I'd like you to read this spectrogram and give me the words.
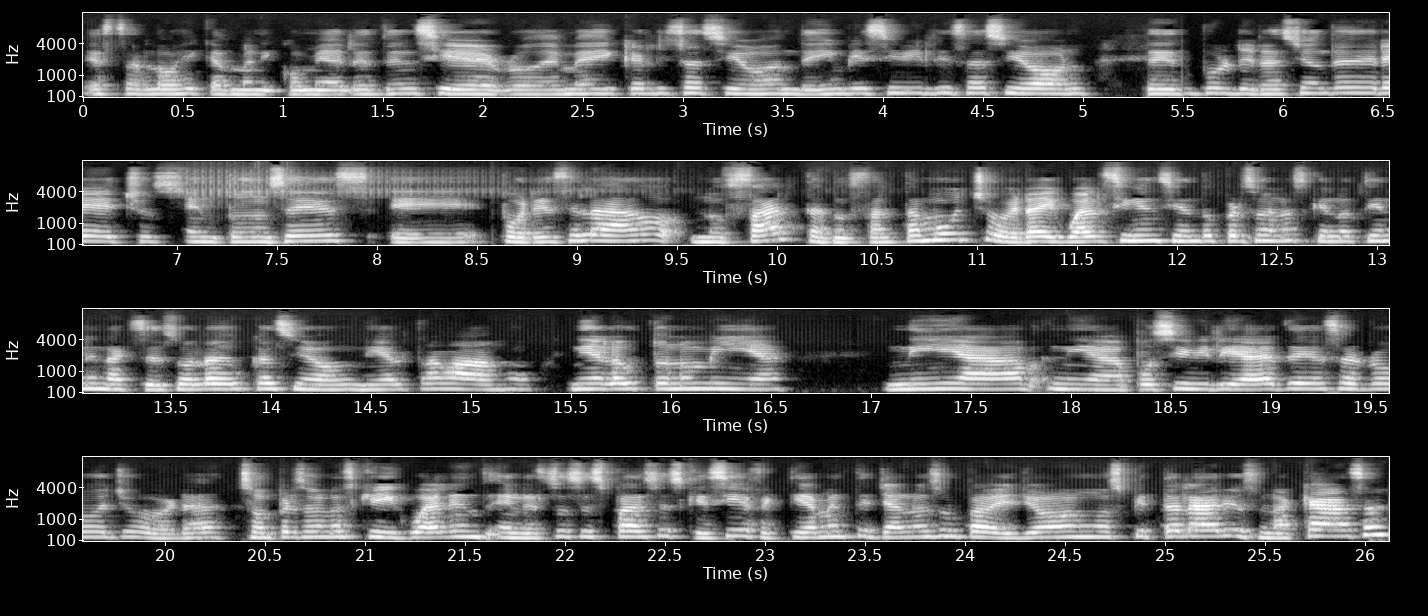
estas lógicas manicomiales de encierro, de medicalización, de invisibilización, de vulneración de derechos. Entonces, eh, por ese lado, nos falta, nos falta mucho, ¿verdad? Igual siguen siendo personas que no tienen acceso a la educación, ni al trabajo, ni a la autonomía, ni a, ni a posibilidades de desarrollo, ¿verdad? Son personas que igual en, en, estos espacios que sí, efectivamente ya no es un pabellón hospitalario, es una casa,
